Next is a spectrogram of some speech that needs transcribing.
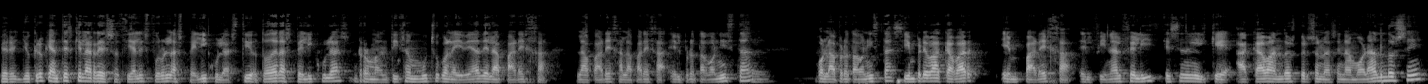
Pero yo creo que antes que las redes sociales fueron las películas, tío. Todas las películas romantizan mucho con la idea de la pareja, la pareja, la pareja. El protagonista o la protagonista siempre va a acabar en pareja. El final feliz es en el que acaban dos personas enamorándose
